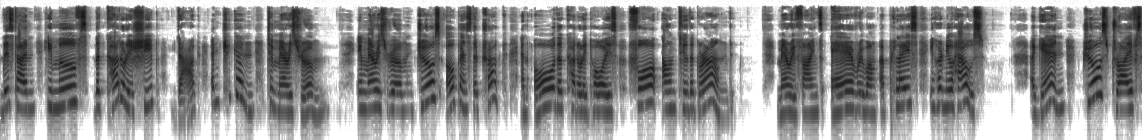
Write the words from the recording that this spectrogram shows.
This time he moves the cuddly sheep, dog, and chicken to Mary's room. In Mary's room, Jules opens the truck and all the cuddly toys fall onto the ground. Mary finds everyone a place in her new house. Again, Jules drives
